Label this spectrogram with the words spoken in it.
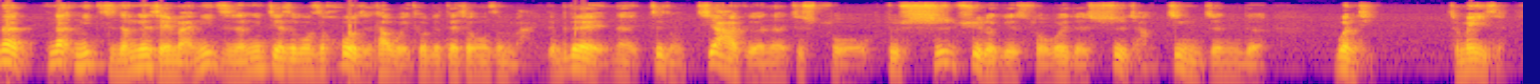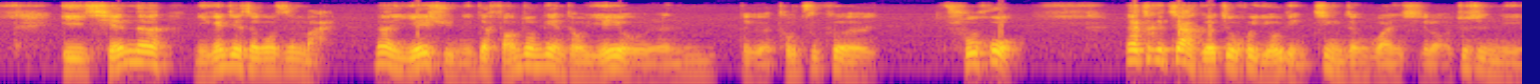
那那你只能跟谁买？你只能跟建设公司或者他委托的代销公司买，对不对？那这种价格呢，就所就失去了个所谓的市场竞争的问题。什么意思？以前呢，你跟建设公司买，那也许你在房仲店头也有人这个投资客出货，那这个价格就会有点竞争关系了，就是你。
